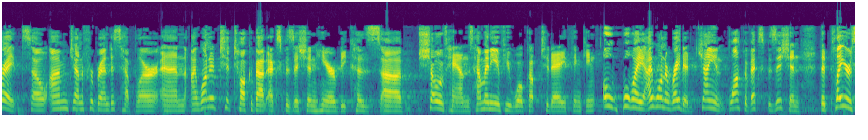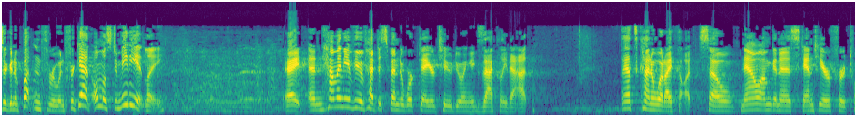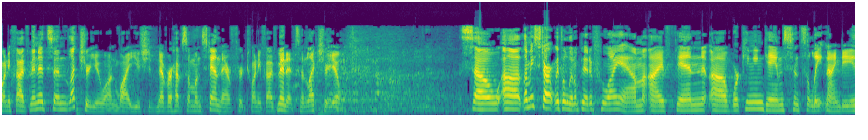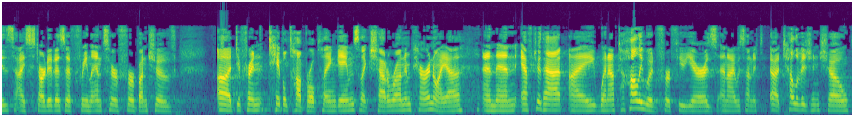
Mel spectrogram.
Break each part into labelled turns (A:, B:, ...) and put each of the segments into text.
A: right, so I'm Jennifer Brandes Hepler, and I wanted to talk about exposition here because, uh, show of hands, how many of you woke up today thinking, oh boy, I want to write a giant block of exposition that players are going to button through and forget almost immediately? right, and how many of you have had to spend a workday or two doing exactly that? That's kind of what I thought. So now I'm going to stand here for 25 minutes and lecture you on why you should never have someone stand there for 25 minutes and lecture you. So uh, let me start with a little bit of who I am. I've been uh, working in games since the late 90s. I started as a freelancer for a bunch of uh, different tabletop role playing games like Shadowrun and Paranoia. And then after that, I went out to Hollywood for a few years and I was on a, a television show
